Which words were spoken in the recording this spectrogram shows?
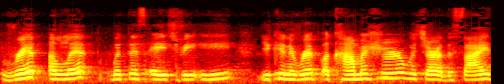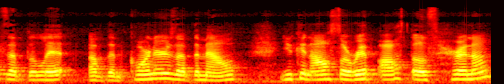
rip a lip with this HVE. You can rip a commissure, which are the sides of the lip, of the corners of the mouth. You can also rip off those frenum.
